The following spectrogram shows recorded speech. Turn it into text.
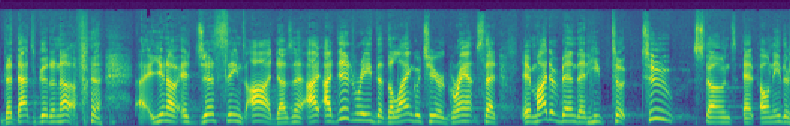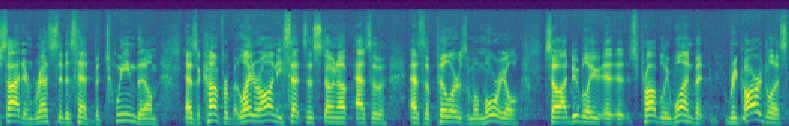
that that's good enough? Uh, you know, it just seems odd, doesn't it? I, I did read that the language here grants that it might have been that he took two stones at, on either side and rested his head between them as a comfort. But later on, he sets this stone up as a, as a pillar, as a memorial. So I do believe it's probably one. But regardless,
